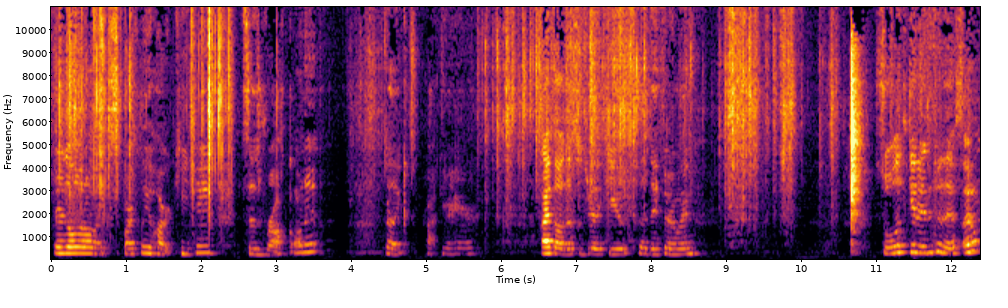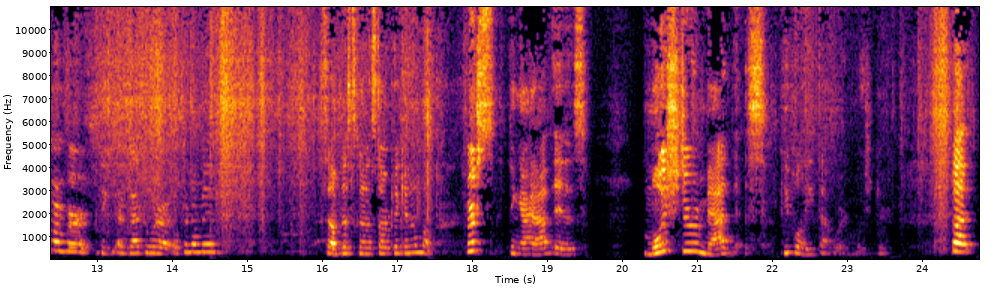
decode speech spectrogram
there's a little like sparkly heart keychain. It says rock on it. Like rock your hair. I thought this was really cute that they throw in. So let's get into this. I don't remember the exact I opened them in. So I'm just going to start picking them up. First thing I have is Moisture Madness. People hate that word, moisture. But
